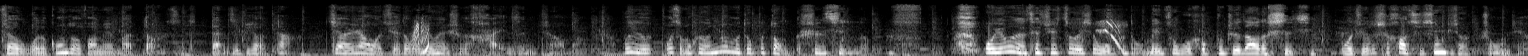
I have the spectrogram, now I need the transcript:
在我的工作方面吧，胆子胆子比较大，这样让我觉得我永远是个孩子，你知道吗？我有我怎么会有那么多不懂的事情呢？我永远在去做一些我不懂、没做过和不知道的事情。我觉得是好奇心比较重，这样。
